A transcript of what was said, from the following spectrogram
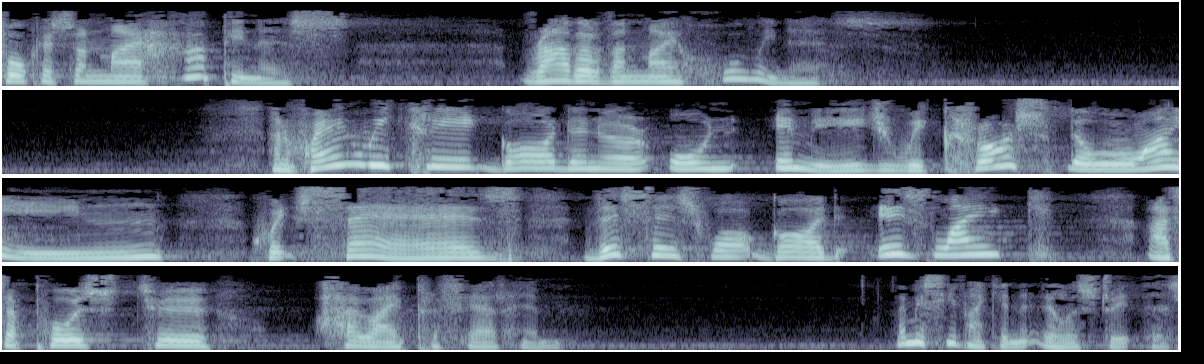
focus on my happiness rather than my holiness. And when we create God in our own image, we cross the line which says this is what God is like as opposed to how I prefer him. Let me see if I can illustrate this.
